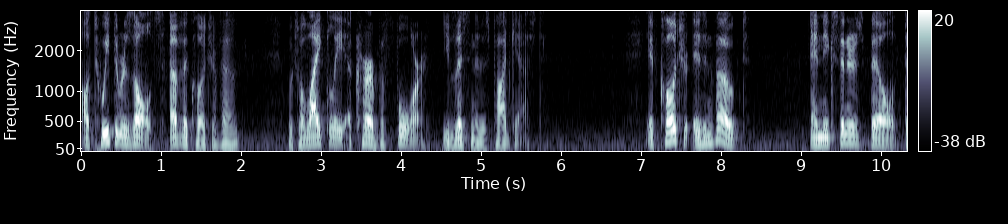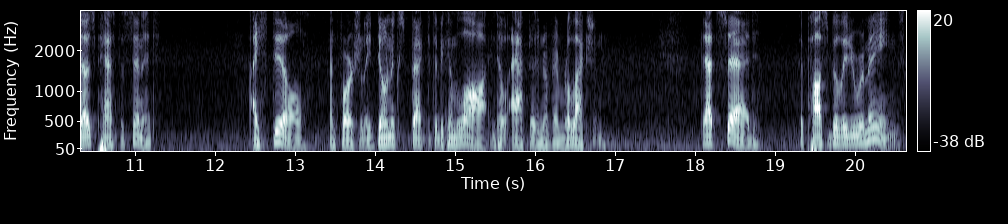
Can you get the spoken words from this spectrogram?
I'll tweet the results of the cloture vote, which will likely occur before you listen to this podcast. If cloture is invoked and the extenders bill does pass the Senate, I still, unfortunately, don't expect it to become law until after the November election. That said, the possibility remains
